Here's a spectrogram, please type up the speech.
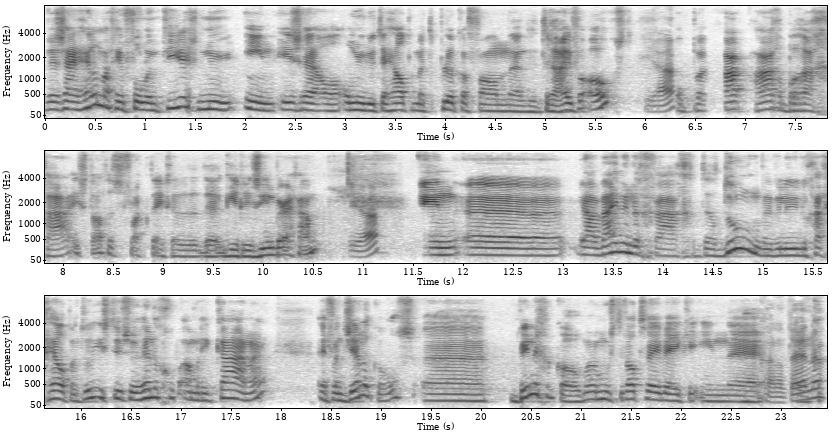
we zijn helemaal geen volunteers nu in Israël om jullie te helpen met het plukken van eh, de druivenoogst. ja, Op uh, Har Har Bracha is dat, dus vlak tegen de, de aan. ja. En eh, ja, wij willen graag dat doen. We willen jullie graag helpen. En toen is dus een hele groep Amerikanen, evangelicals, eh, binnengekomen. We moesten wel twee weken in eh, Quarantaine.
